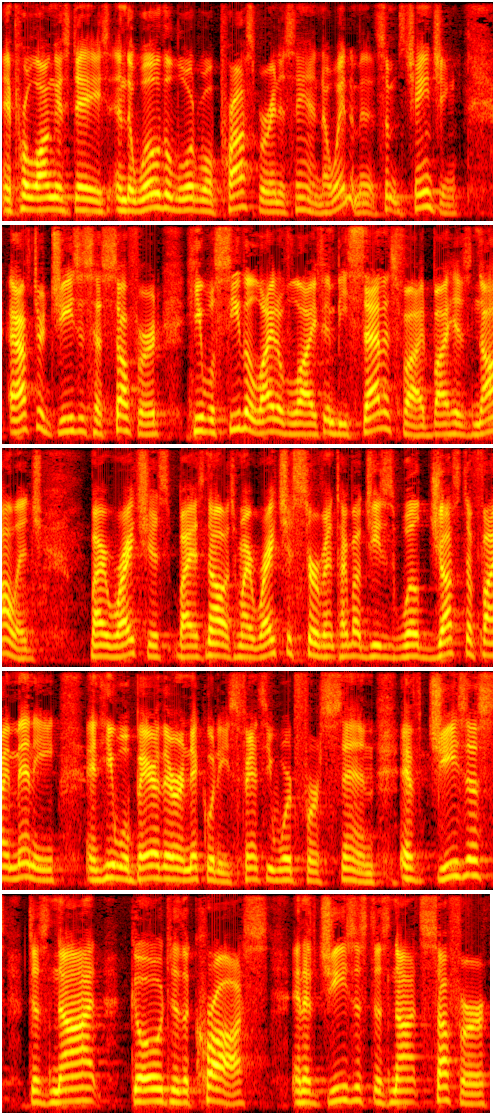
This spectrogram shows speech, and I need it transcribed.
and prolong his days, and the will of the Lord will prosper in his hand. Now, wait a minute, something's changing. After Jesus has suffered, he will see the light of life and be satisfied by his knowledge my righteous by his knowledge my righteous servant talking about jesus will justify many and he will bear their iniquities. Fancy word for sin. If jesus does not go to the cross and if jesus does not suffer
